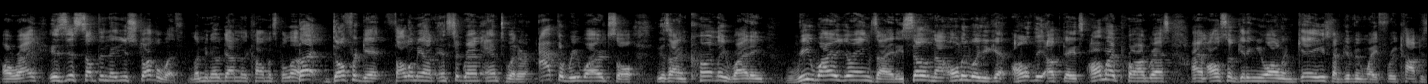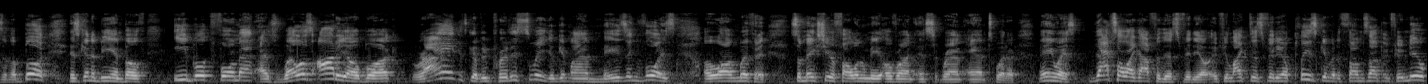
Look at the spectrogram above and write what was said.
all right? Is this something that you struggle with? Let me know down in the comments below. But don't forget, follow me on Instagram and Twitter at The Rewired Soul because I am currently writing Rewire Your Anxiety. So not only will you get all the updates on my progress, I am also getting you all engaged. I'm giving away free copies of the book. It's gonna be in both ebook format as well as audiobook, right? It's gonna be pretty sweet. You'll get my amazing voice along with it. So make sure you're following me over on Instagram and Twitter. Anyways, that's all I got for this video. If you like this video, please give it a thumbs up. If you're new,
